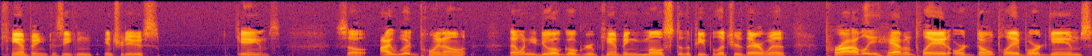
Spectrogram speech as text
camping because he can introduce games. So I would point out that when you do go group camping, most of the people that you're there with probably haven't played or don't play board games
